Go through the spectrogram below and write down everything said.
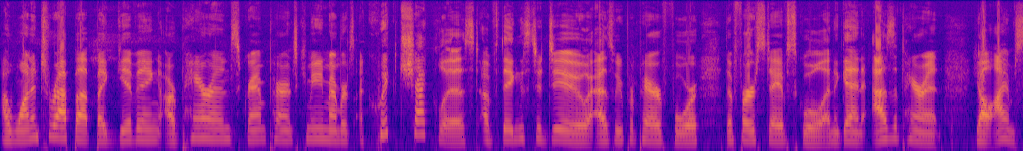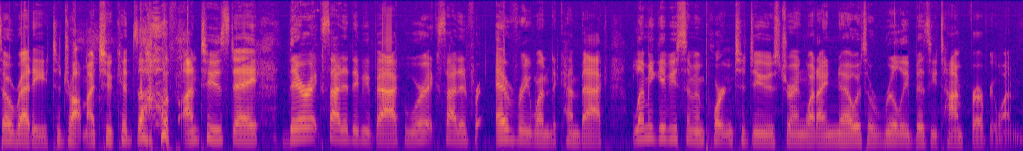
I wanted to wrap up by giving our parents, grandparents, community members a quick checklist of things to do as we prepare for the first day of school. And again, as a parent, y'all, I am so ready to drop my two kids off on Tuesday. They're excited to be back. We're excited for everyone to come back. Let me give you some important to dos during what I know is a really busy time for everyone.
